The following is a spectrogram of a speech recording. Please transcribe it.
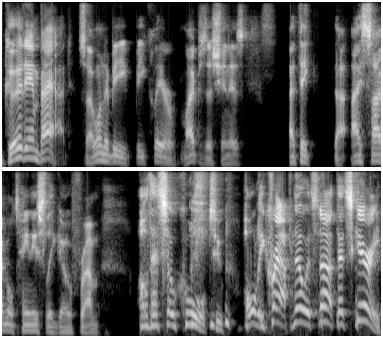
good and bad. So I want to be be clear. My position is, I think I simultaneously go from, oh, that's so cool to holy crap, no, it's not. That's scary,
